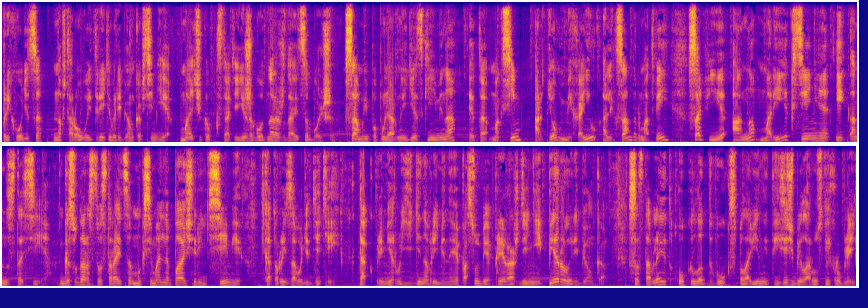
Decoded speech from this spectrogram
приходится на второго и третьего ребенка в семье. Мальчиков, кстати, ежегодно рождается больше. Самые популярные детские имена – это Максим, Артем, Михаил, Александр, Матвей, София, Анна, Мария, Ксения и Анастасия. Государство старается максимально поощрить семьи, которые заводят детей. Так, к примеру, единовременное пособие при рождении первого ребенка составляет около двух с половиной тысяч белорусских рублей.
